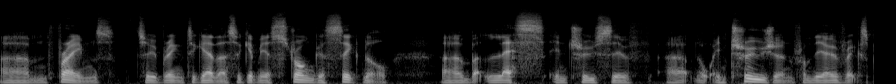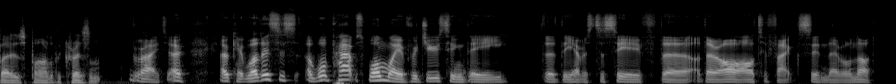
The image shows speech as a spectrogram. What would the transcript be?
um, frames to bring together. So give me a stronger signal, uh, but less intrusive uh, or intrusion from the overexposed part of the crescent. Right. Oh, okay. Well, this is uh, well, perhaps one way of reducing the the, the errors to see if the, there are artifacts in there or not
